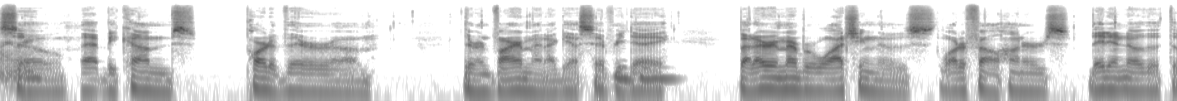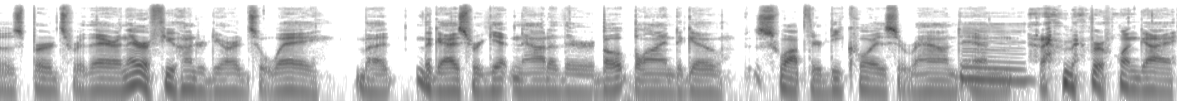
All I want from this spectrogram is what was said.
So that becomes part of their um, their environment, I guess, every day. But I remember watching those waterfowl hunters. They didn't know that those birds were there, and they were a few hundred yards away. But the guys were getting out of their boat blind to go swap their decoys around. And I remember one guy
